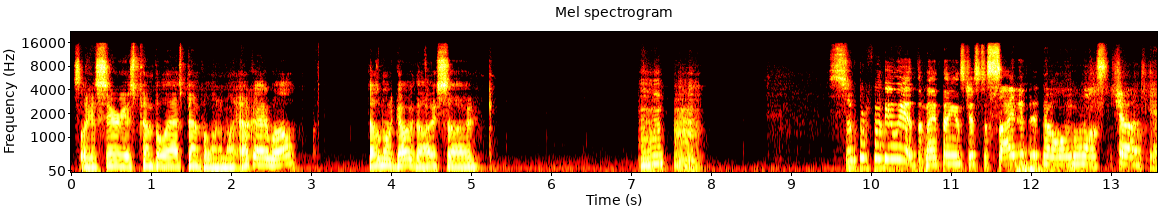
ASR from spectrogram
It's like a serious pimple ass pimple, and I'm like, okay, well, doesn't want to go though, so Mm-hmm. Super fucking weird that my thing has just decided it no longer wants to charge me.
